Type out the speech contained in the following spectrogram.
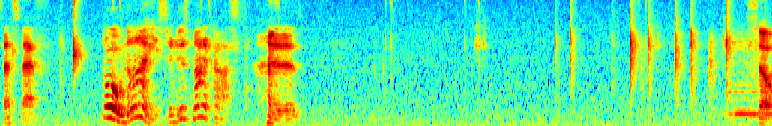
Stat staff. Oh, nice! Reduced mana cost. it is. So,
